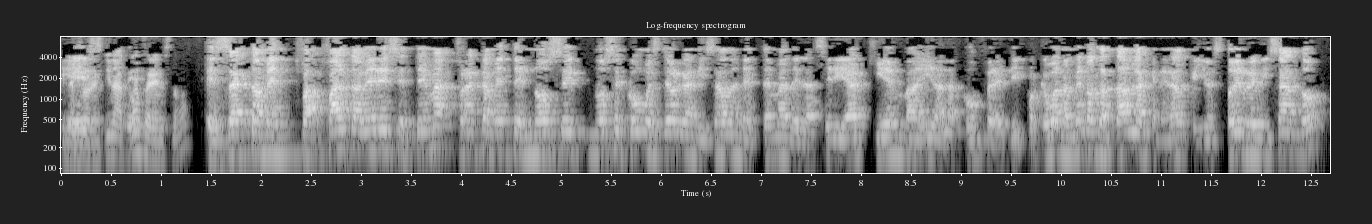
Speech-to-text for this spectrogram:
Y la Florentina este, Conference, ¿no? Exactamente. falta ver ese tema. Francamente, no sé, no sé cómo esté organizado en el tema de la Serie A, quién va a ir a la Conference League, porque bueno, al menos la tabla general que yo estoy revisando,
